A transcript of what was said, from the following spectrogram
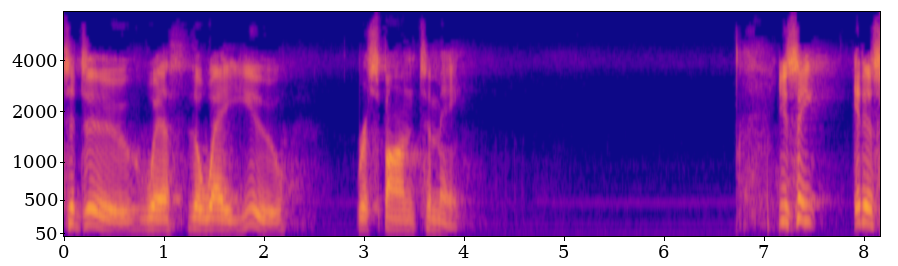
to do with the way you respond to me. You see, it is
